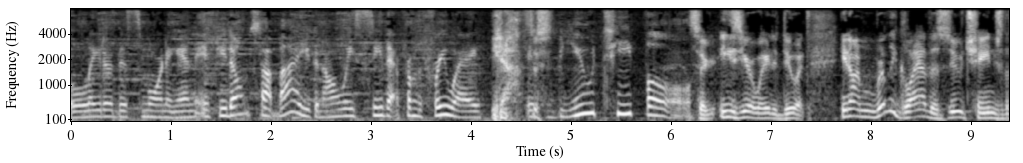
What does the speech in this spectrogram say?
later this morning. And if you don't stop by, you can always see that from the freeway. Yeah. It's beautiful. It's an easier way to do it. You know, I'm really glad the zoo changed the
